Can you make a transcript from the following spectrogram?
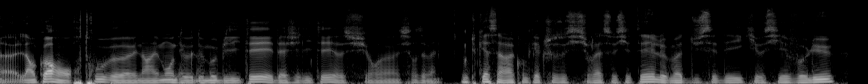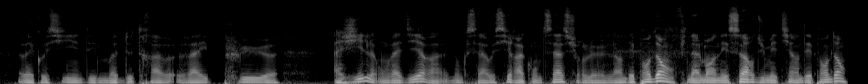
euh, là encore, on retrouve euh, énormément de, mobilité et d'agilité euh, sur, sur ce domaine. En tout cas, ça raconte quelque chose aussi sur la société, le mode du CDI qui aussi évolue, avec aussi des modes de travail plus agile, on va dire. Donc ça aussi raconte ça sur l'indépendant, finalement un essor du métier indépendant.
